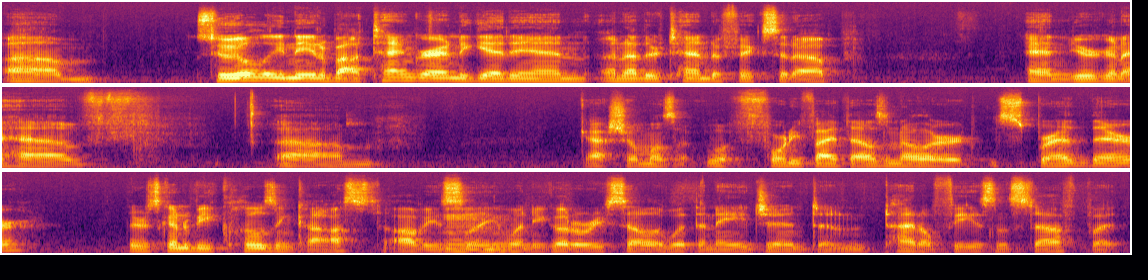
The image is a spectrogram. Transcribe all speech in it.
Um, so you only need about ten grand to get in, another ten to fix it up, and you're gonna have, um, gosh, almost like, what forty five thousand dollar spread there. There's going to be closing costs, obviously, Mhm. when you go to resell it with an agent and title fees and stuff. But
